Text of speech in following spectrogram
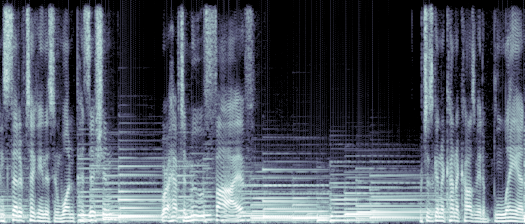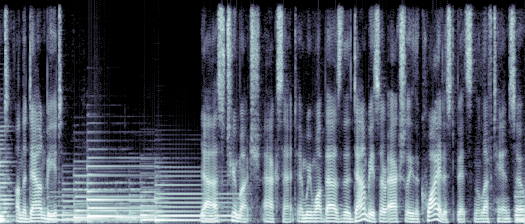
Instead of taking this in one position, where I have to move five, which is going to kind of cause me to land on the downbeat. Yeah, that's too much accent. And we want that as the downbeats are actually the quietest bits in the left hand. So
